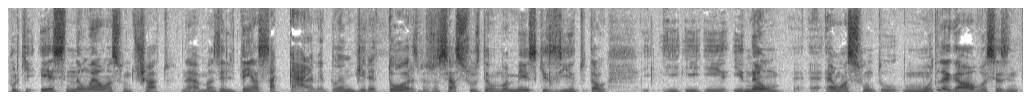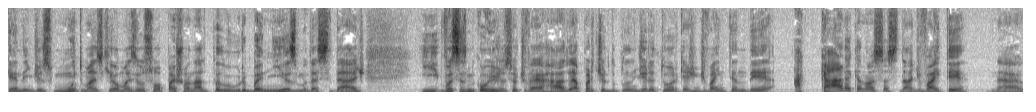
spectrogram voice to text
porque esse não é um assunto chato, né? Mas ele tem essa cara, meu plano diretor, as pessoas se assustam, tem um nome meio esquisito e tal. E, e, e, e não, é, é, um assunto muito legal, vocês entendem disso muito mais que eu, mas eu sou apaixonado pelo urbanismo da cidade e vocês me corrijam se eu estiver errado, é a partir do plano diretor que a gente vai entender a cara que a nossa cidade vai ter. Né?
